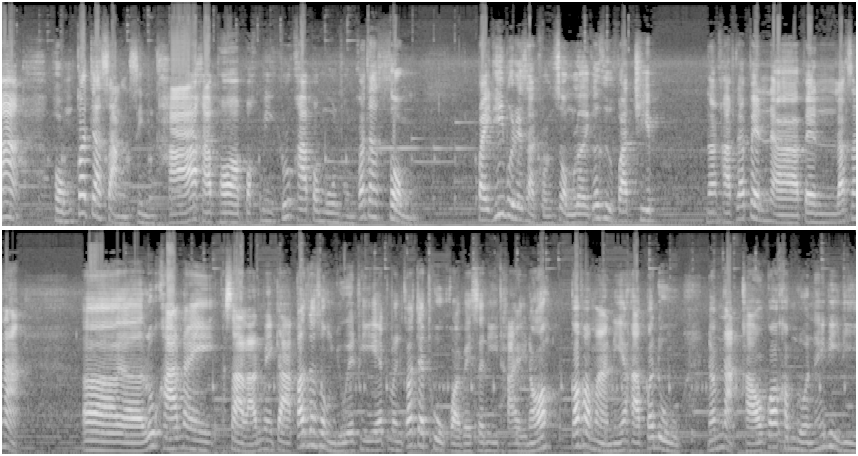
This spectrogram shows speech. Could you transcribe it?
มาก ผมก็จะสั่งสินค้าครับพอมีลูกค้าประมูล ผมก็จะส่ง ไปที่บริษัทขนส่งเลยก็คือฟัดชิปนะครับถ้าเป็นอ่าเป็นลักษณะลูกค้าในสหรัฐอเมริกาก็จะส่ง USPS มันก็จะถูกกว่าไปรษณีย์ไทยเนาะก็ประมาณนี้ครับ ก็ดูน้ำหนักเขาก็คำนวณให้ดี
